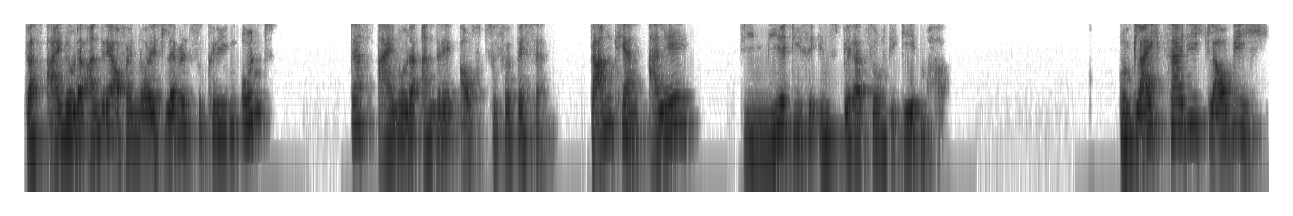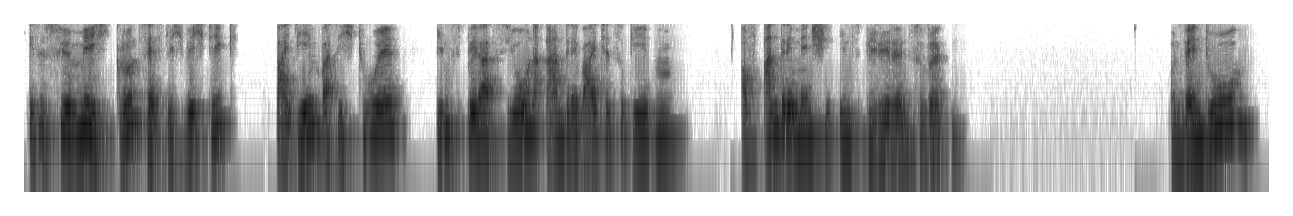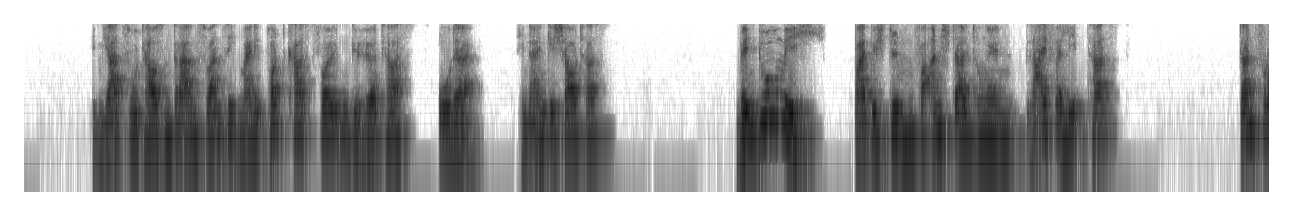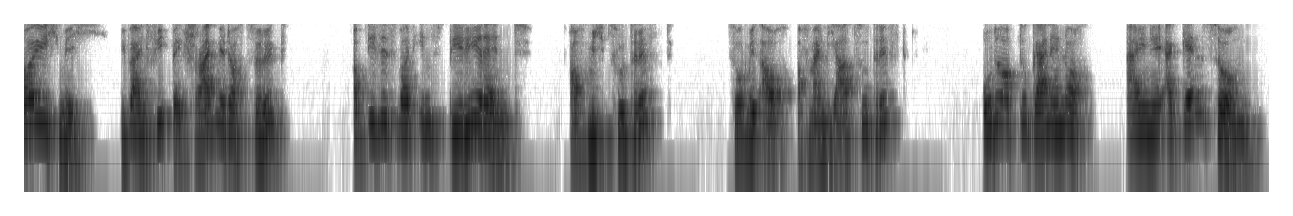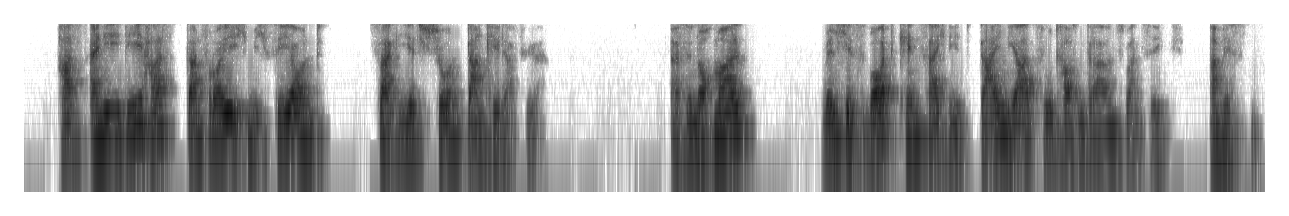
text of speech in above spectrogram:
das eine oder andere auf ein neues Level zu kriegen und das eine oder andere auch zu verbessern. Danke an alle, die mir diese Inspiration gegeben haben. Und gleichzeitig glaube ich, ist es für mich grundsätzlich wichtig, bei dem, was ich tue, Inspiration an andere weiterzugeben, auf andere Menschen inspirierend zu wirken. Und wenn du im Jahr 2023 meine Podcast-Folgen gehört hast oder hineingeschaut hast. Wenn du mich bei bestimmten Veranstaltungen live erlebt hast, dann freue ich mich über ein Feedback. Schreib mir doch zurück, ob dieses Wort inspirierend auf mich zutrifft, somit auch auf mein Jahr zutrifft, oder ob du gerne noch eine Ergänzung hast, eine Idee hast, dann freue ich mich sehr und sage jetzt schon Danke dafür. Also nochmal, welches Wort kennzeichnet dein Jahr 2023 am besten?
